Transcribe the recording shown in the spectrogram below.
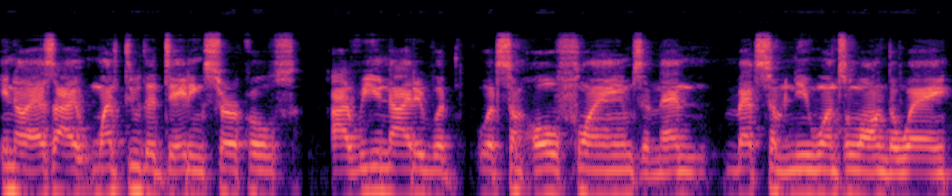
you know, as I went through the dating circles, I reunited with, with some old flames and then met some new ones along the way.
